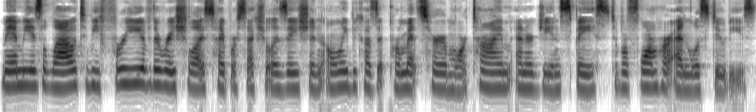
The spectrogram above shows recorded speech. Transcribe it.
Mammy is allowed to be free of the racialized hypersexualization only because it permits her more time, energy, and space to perform her endless duties.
